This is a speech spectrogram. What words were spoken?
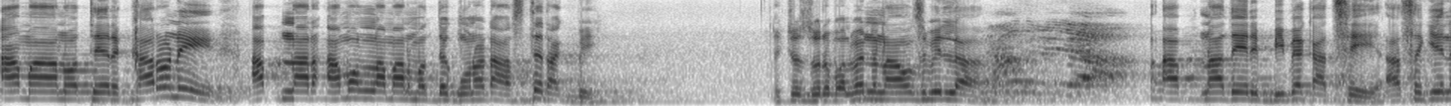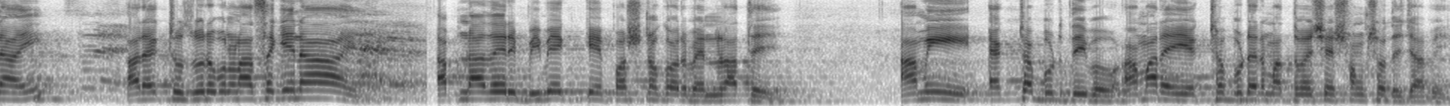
আমানতের কারণে আপনার আমল নামার মধ্যে গোনাটা আসতে থাকবে। একটু জোরে বলবেন না আপনাদের বিবেক আছে আছে কি নাই? আর একটু জোরে বলুন, আছে কি নাই? আপনাদের বিবেককে প্রশ্ন করবেন রাতে। আমি একটা বুট দিব, আমার এই একটা বুটের মাধ্যমে সে সংসদে যাবে।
